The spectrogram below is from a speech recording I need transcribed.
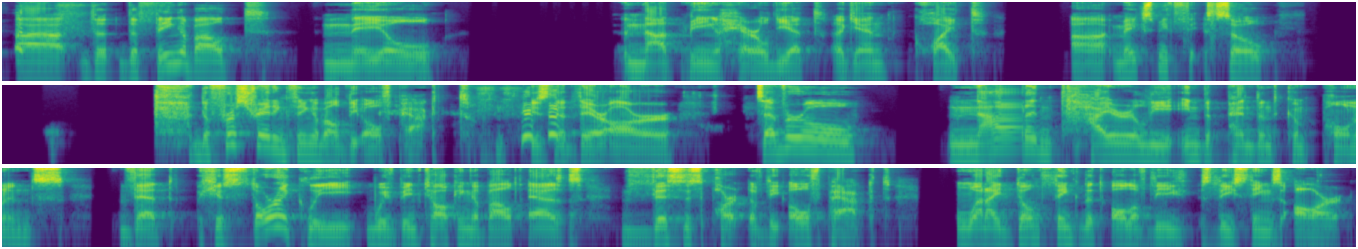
uh, the the thing about Nale not being a herald yet, again, quite uh, makes me th- so. The frustrating thing about the Oath Pact is that there are several not entirely independent components that historically we've been talking about as this is part of the Oath Pact, when I don't think that all of these these things are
